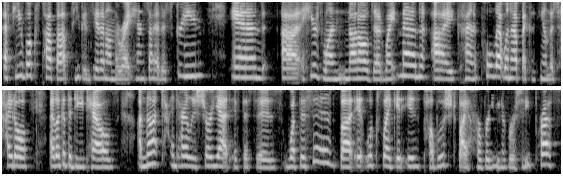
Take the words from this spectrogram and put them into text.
a few books pop up. You can see that on the right hand side of the screen. And uh, here's one, Not All Dead White Men. I kind of pull that one up by clicking on the title. I look at the details. I'm not entirely sure yet if this is what this is, but it looks like it is published by Harvard University Press.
